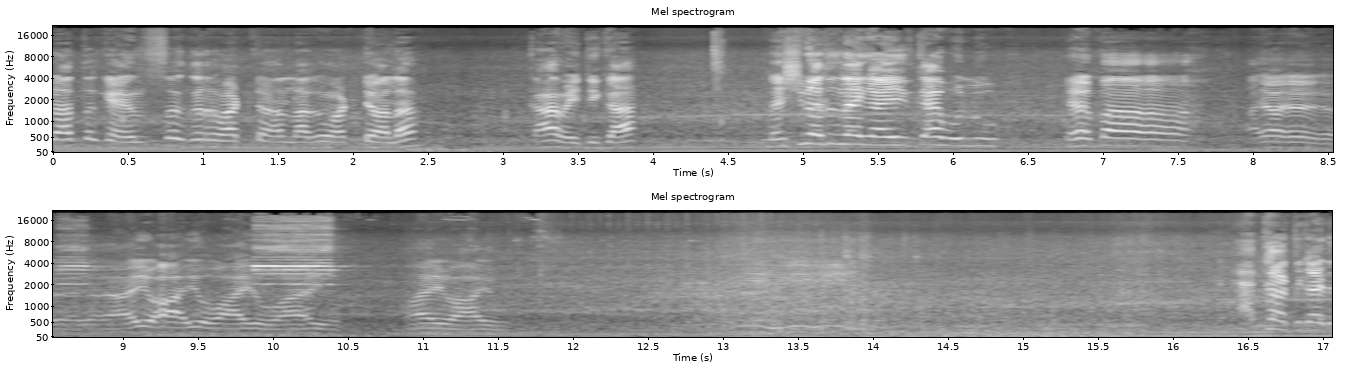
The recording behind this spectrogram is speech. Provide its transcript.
आता कॅन्सल कर वाटतं लाग वाटतं मला. काय माहिती का? नशिबाचं नाही काय काय बोलू? हे बा आयो आयो आयो आयो आयो आयो आयो गाडी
